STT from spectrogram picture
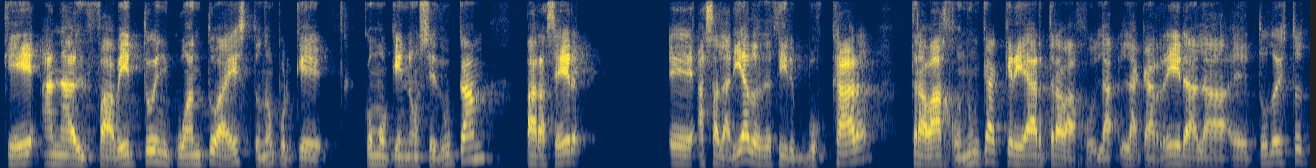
qué analfabeto en cuanto a esto, ¿no? Porque como que nos educan para ser eh, asalariado, es decir, buscar trabajo, nunca crear trabajo. La, carrera, eh, todo esto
